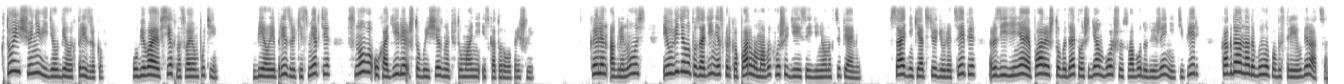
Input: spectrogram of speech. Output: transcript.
кто еще не видел белых призраков, убивая всех на своем пути. Белые призраки смерти снова уходили, чтобы исчезнуть в тумане, из которого пришли. Кэлен оглянулась и увидела позади несколько пар ломовых лошадей, соединенных цепями. Всадники отстегивали цепи, разъединяя пары, чтобы дать лошадям большую свободу движений теперь, когда надо было побыстрее убираться.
